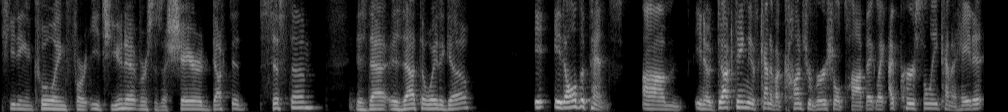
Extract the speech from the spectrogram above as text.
heating and cooling for each unit versus a shared ducted system? Is that is that the way to go? It it all depends. Um, you know, ducting is kind of a controversial topic. Like I personally kind of hate it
